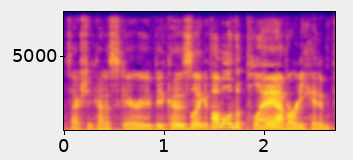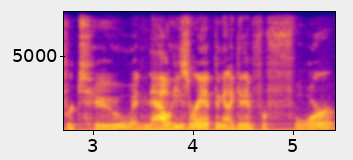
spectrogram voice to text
It's actually kind of scary because, like, if I'm on the play, I've already hit him for two, and now he's ramping, and I get him for four.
